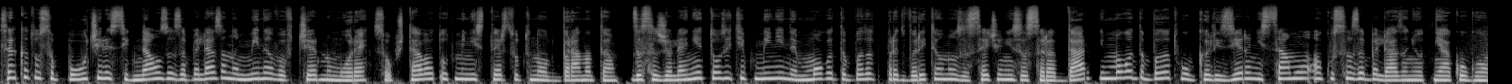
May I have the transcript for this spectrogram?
след като са получили сигнал за забелязана мина в Черно море, съобщават от Министерството на отбраната. За съжаление, този тип мини не могат да бъдат предварително засечени с радар и могат да бъдат локализирани само ако са забелязани от някого.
